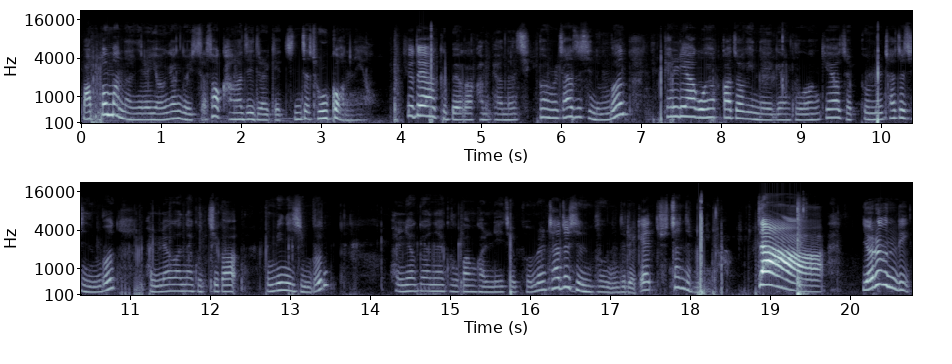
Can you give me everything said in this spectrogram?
맛뿐만 아니라 영양도 있어서 강아지들에게 진짜 좋을 것 같네요. 휴대와 급여가 간편한 식품을 찾으시는 분, 편리하고 효과적인 애견 구강 케어 제품을 찾으시는 분, 반려견의 구취가 고민이신 분, 반려견의 구강 관리 제품을 찾으시는 분들에게 추천드립니다. 자, 여러분들이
